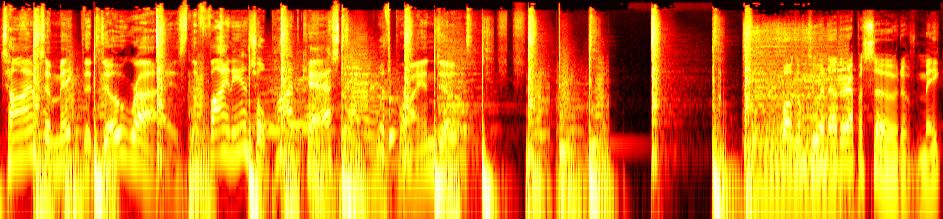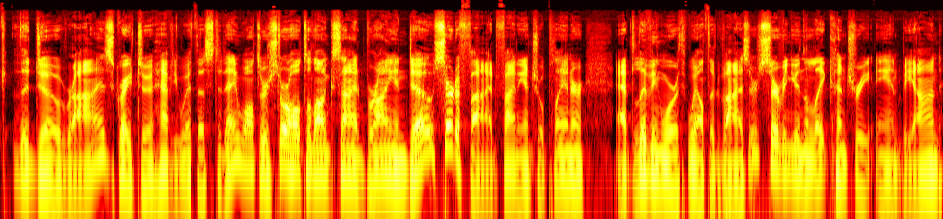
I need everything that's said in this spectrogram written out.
time to make the dough rise, the financial podcast with Brian Doe. Welcome to another episode of Make the Dough Rise. Great to have you with us today. Walter Storholt alongside Brian Doe, certified financial planner at Livingworth Wealth Advisors, serving you in the Lake Country and beyond.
